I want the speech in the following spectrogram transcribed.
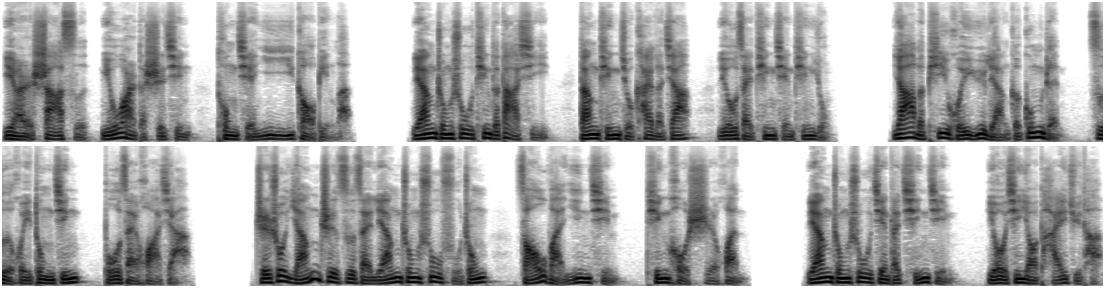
因而杀死牛二的实情。通前一一告禀了，梁中书听得大喜，当庭就开了家，留在厅前听用，押了批回与两个工人，自回东京，不在话下。只说杨志自在梁中书府中，早晚殷勤，听候使唤。梁中书见他勤谨，有心要抬举他，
